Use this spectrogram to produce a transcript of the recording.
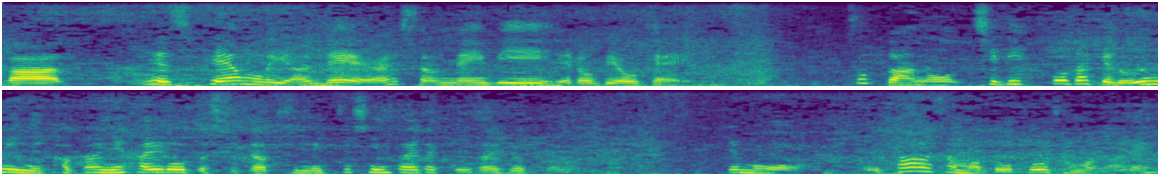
but his family are there, so maybe it'll be okay. ちょっとあの、ちびっこだけど海に果敢に入ろうとしてて、私めっちゃ心配だけど大丈夫かな。でも、お母様とお父様がね、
